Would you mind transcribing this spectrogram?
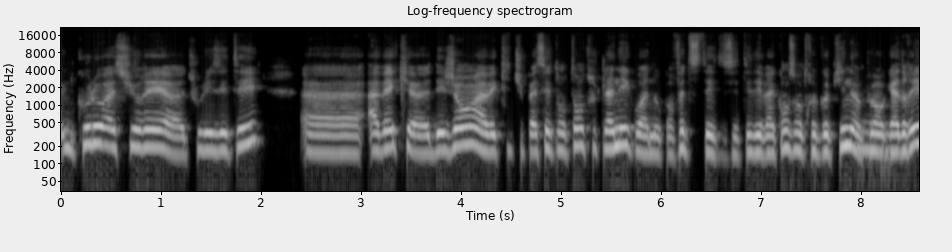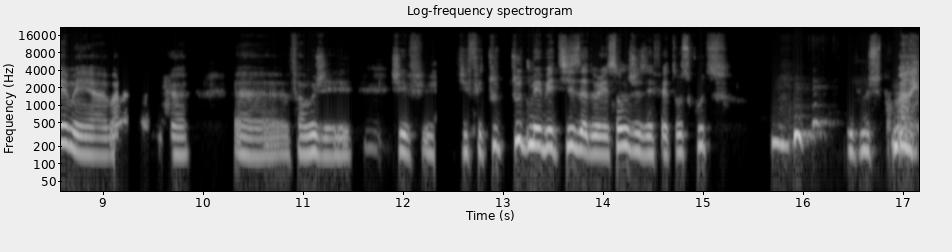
une colo assurée tous les étés euh, avec euh, des gens avec qui tu passais ton temps toute l'année quoi. Donc en fait c'était c'était des vacances entre copines un peu mmh. encadrées mais euh, voilà euh, enfin moi j'ai mmh. j'ai fait j'ai fait toutes mes bêtises d'adolescente je les ai faites au scout. Je me suis trop marrée.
